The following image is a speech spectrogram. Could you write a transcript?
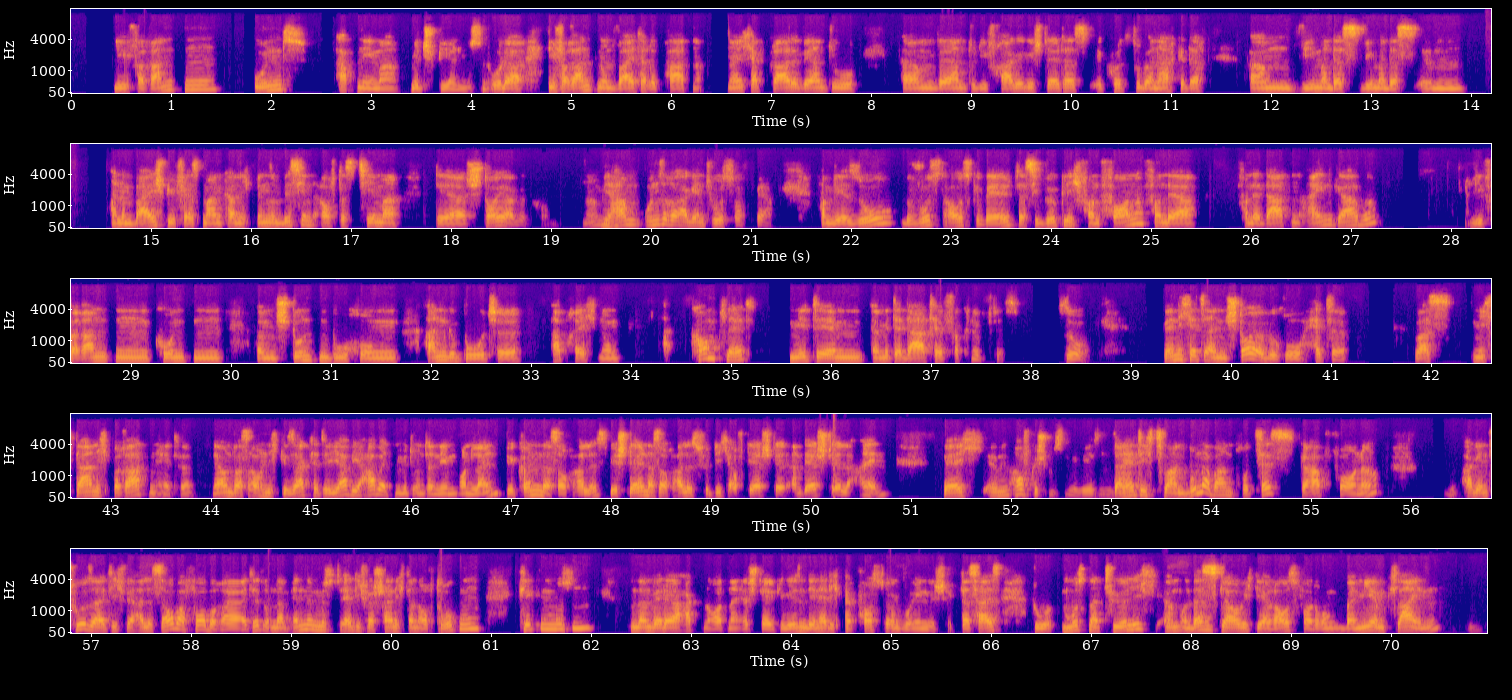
Lieferanten und Abnehmer mitspielen müssen oder Lieferanten und weitere Partner. Ne, ich habe gerade, während du, ähm, während du die Frage gestellt hast, kurz drüber nachgedacht, ähm, wie man das, wie man das ähm, an einem Beispiel festmachen kann. Ich bin so ein bisschen auf das Thema der Steuer gekommen. Ne? Wir mhm. haben unsere Agentursoftware, haben wir so bewusst ausgewählt, dass sie wirklich von vorne, von der, von der Dateneingabe, Lieferanten, Kunden, ähm, Stundenbuchungen, Angebote, Abrechnung, komplett mit, dem, äh, mit der DATEV verknüpft ist. So, wenn ich jetzt ein Steuerbüro hätte, was mich da nicht beraten hätte, ja, und was auch nicht gesagt hätte, ja, wir arbeiten mit Unternehmen online, wir können das auch alles, wir stellen das auch alles für dich auf der Stelle, an der Stelle ein, wäre ich ähm, aufgeschmissen gewesen. Dann hätte ich zwar einen wunderbaren Prozess gehabt vorne, agenturseitig wäre alles sauber vorbereitet und am Ende müsste, hätte ich wahrscheinlich dann auf Drucken klicken müssen und dann wäre der Aktenordner erstellt gewesen. Den hätte ich per Post irgendwo hingeschickt. Das heißt, du musst natürlich, ähm, und das ist, glaube ich, die Herausforderung, bei mir im Kleinen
